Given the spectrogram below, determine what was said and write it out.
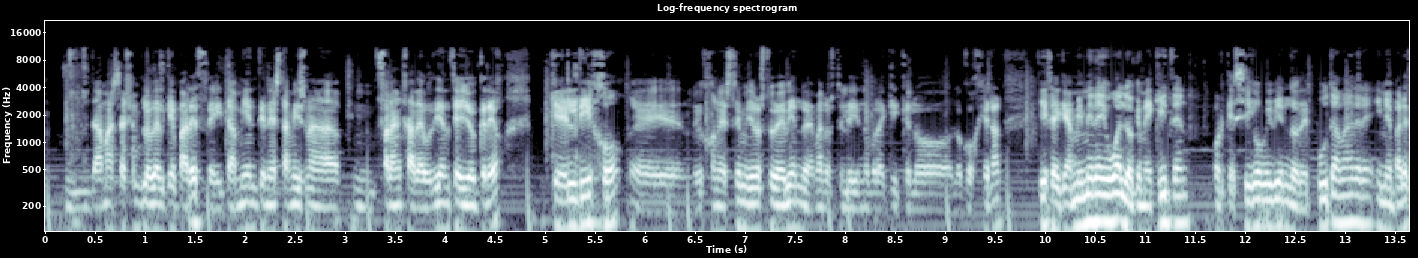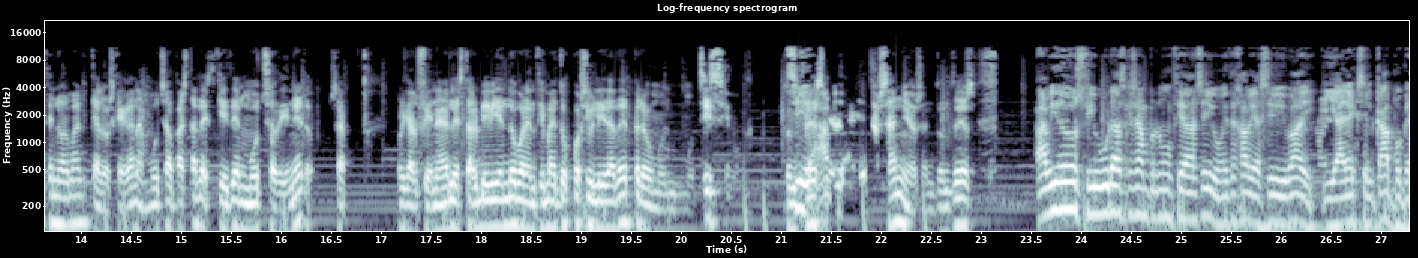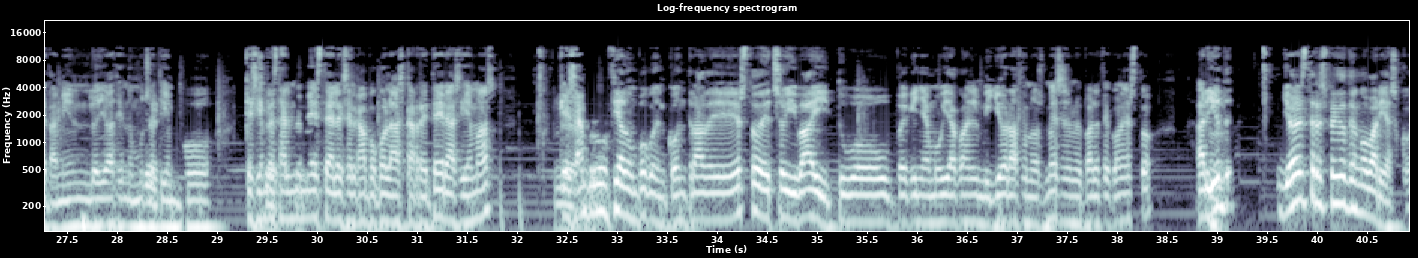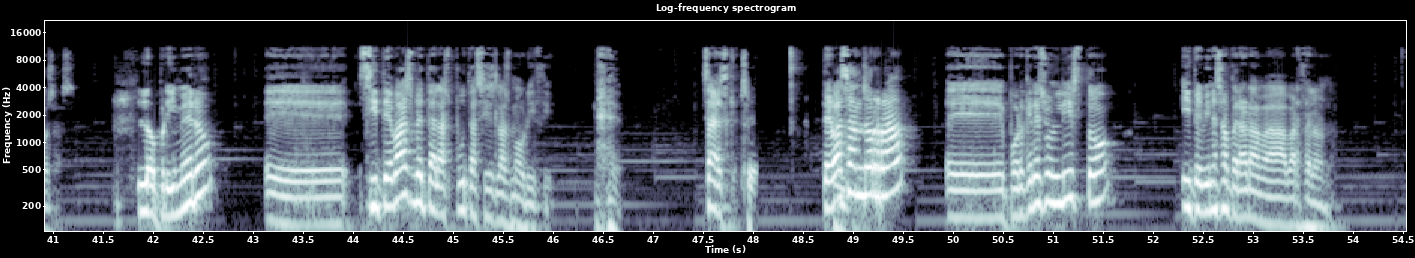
da más ejemplo del que parece y también tiene esta misma franja de audiencia, yo creo, que él dijo, eh, lo dijo en stream, yo lo estuve viendo, además lo estoy leyendo por aquí que lo, lo cogieron, dice que a mí me da igual lo que me quiten, porque sigo viviendo de puta madre y me parece normal que a los que ganan mucha pasta les quiten mucho dinero. O sea, porque al final estás viviendo por encima de tus posibilidades, pero mu- muchísimo. Sí, hace muchos años. Entonces, Ha habido dos figuras que se han pronunciado así, como dice Javi, así Ibai, y Alex el Capo, que también lo lleva haciendo mucho Sí. tiempo, que siempre Sí. está el meme este de Alex el Capo con las carreteras y demás, que se han pronunciado un poco en contra de esto. De hecho, Ibai tuvo pequeña movida con el Millor hace unos meses, me parece, con esto. Ahora, yo, Mm. te- yo a este respecto tengo varias cosas. Lo primero, eh, si te vas, vete a las putas Islas Mauricio. ¿Sabes? qué? Sí. Te vas a Andorra eh, porque eres un listo y te vienes a operar a, Barcelona.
